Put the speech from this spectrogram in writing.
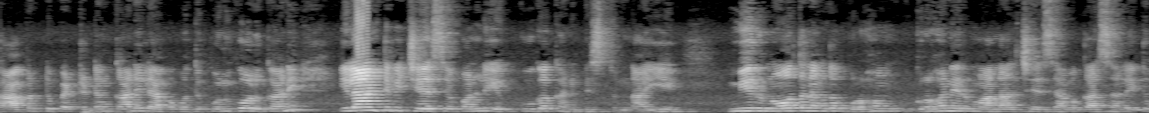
తాకట్టు పెట్టడం కానీ లేకపోతే కొనుగోలు కానీ ఇలాంటివి చేసే పనులు ఎక్కువగా కనిపిస్తున్నాయి. మీరు నూతనంగా గృహం గృహ నిర్మాణాలు చేసే అవకాశాలు అయితే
